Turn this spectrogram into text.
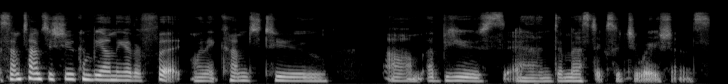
sometimes the shoe can be on the other foot when it comes to um, abuse and domestic situations.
